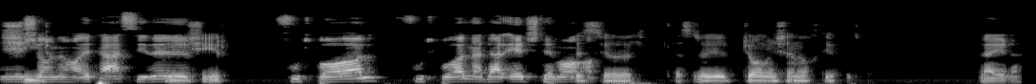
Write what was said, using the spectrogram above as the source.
نشانه های تاثیر شیر. فوتبال. فوتبال نه در اجتماع. بسیار تاثیر جامعه شناختی فوتبال. دقیقا.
